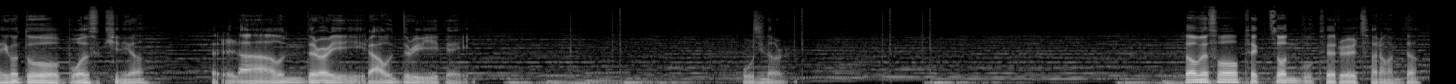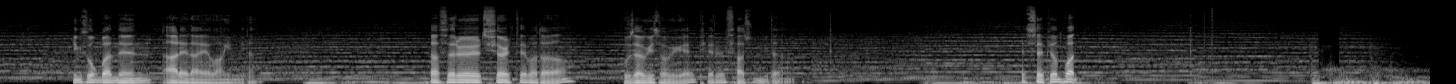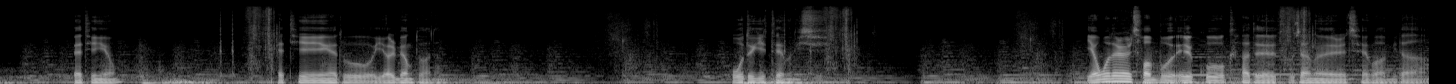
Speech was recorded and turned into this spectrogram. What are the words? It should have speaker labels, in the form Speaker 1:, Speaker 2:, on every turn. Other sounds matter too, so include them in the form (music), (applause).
Speaker 1: 이것도 뭔 스킨이야? laundry laundry day 오리지널 싸움에서 백전 무패를 자랑합니다. 칭송받는 아레나의 왕입니다. 자세를 취할 때마다 무작위 적에게 피해를 사줍니다. 세 변환 배팅이 10명도 안 함. 오드기 때문이지. 영혼을 전부 잃고 카드 두 장을 제거합니다.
